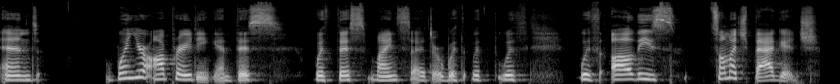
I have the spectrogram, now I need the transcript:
And when you're operating in this with this mindset or with with with with all these so much baggage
